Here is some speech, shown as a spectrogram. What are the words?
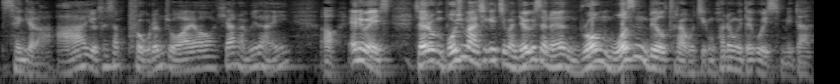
생겨라. 아, 요새 참 프로그램 좋아요. 희한합니다. 어, anyways. 자, 여러분 보시면 아시겠지만 여기서는 Rome wasn't built라고 지금 활용이 되고 있습니다.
